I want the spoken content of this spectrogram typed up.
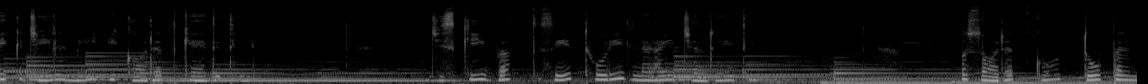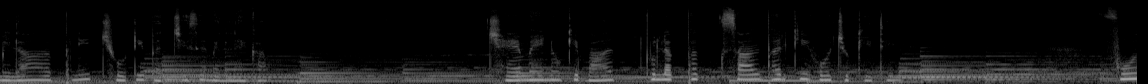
एक जेल में एक औरत कैद थी, जिसकी वक्त से थोड़ी लड़ाई चल रही थी। उस औरत को दो पल मिला अपने छोटे बच्चे से मिलने का। छः महीनों के बाद वो लगभग साल भर की हो चुकी थी। वो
